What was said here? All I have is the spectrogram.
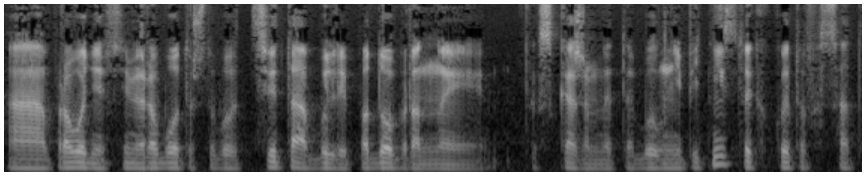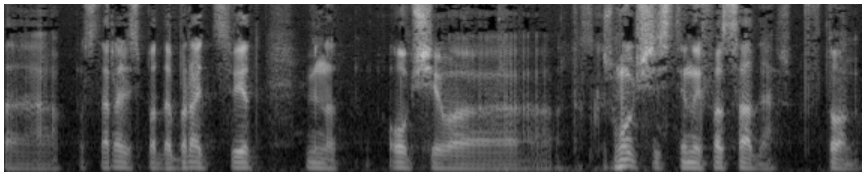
а, проводим с ними работу, чтобы цвета были подобраны, так скажем, это был не пятнистый какой-то фасад, а постарались подобрать цвет именно общего, так скажем, общей стены фасада в тон.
